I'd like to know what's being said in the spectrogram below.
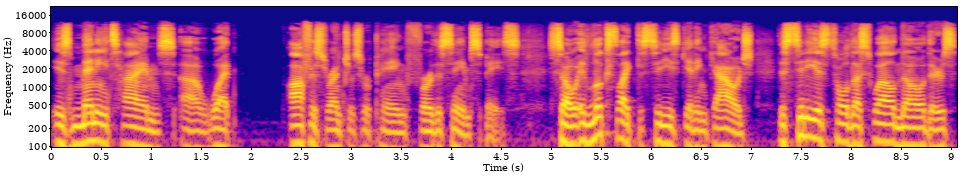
is many times uh, what office renters were paying for the same space. So it looks like the city's getting gouged. The city has told us, well, no, there's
